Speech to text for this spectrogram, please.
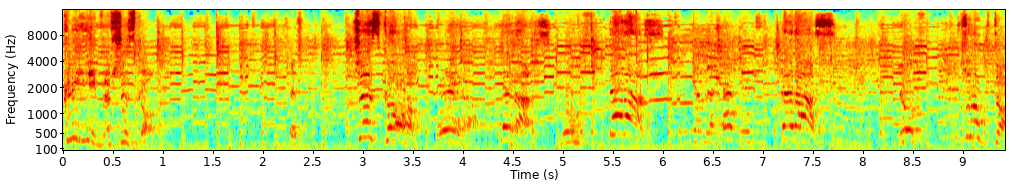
Kliknij we wszystko! Wszystko! Teraz! Teraz! Już! Teraz! Teraz! Już! Zrób to!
